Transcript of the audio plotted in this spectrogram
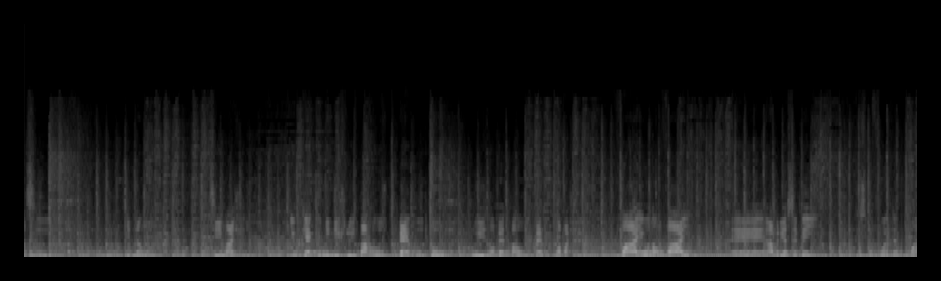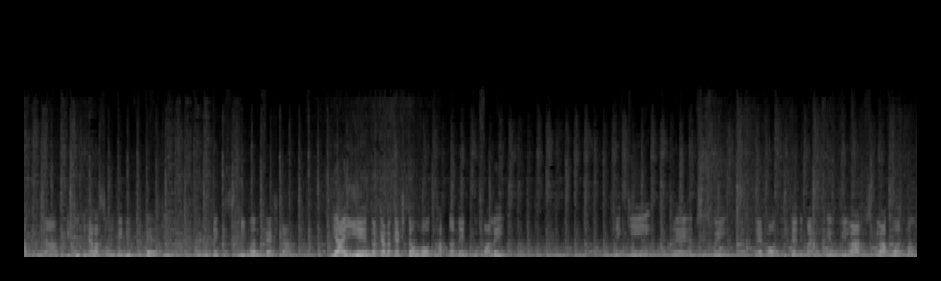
assim não se imagina. E o que é que o ministro Luiz Barroso perguntou, Luiz Roberto Barroso perguntou a Pacheco? Vai ou não vai é, abrir a CPI? Porque se não for, eu tenho que tomar a atitude em relação a um pedido que veio aqui. Eu vou ter que me manifestar. E aí entra aquela questão, volto rapidamente que eu falei, de que, é, não sei se foi é, volta de entender mais eu, Pilatos, que lavou as mãos.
